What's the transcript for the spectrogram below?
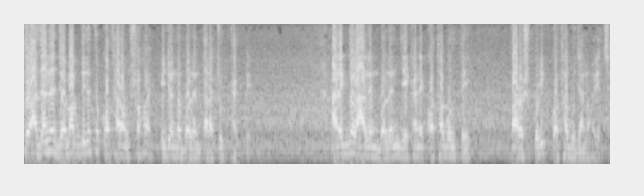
তো আজানের জবাব দিলে তো কথার অংশ হয় এই জন্য বলেন তারা চুপ থাকবে। আরেকদল আলেম বলেন যে, এখানে কথা বলতে পারস্পরিক কথা বোঝানো হয়েছে।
